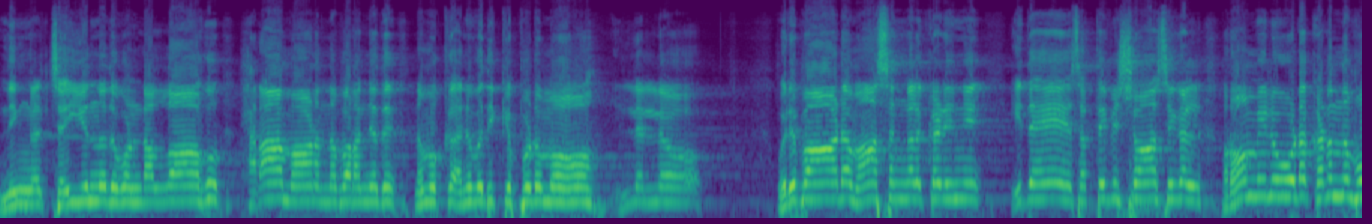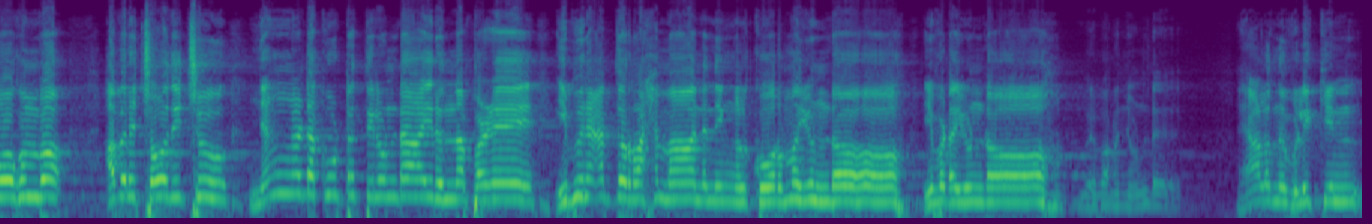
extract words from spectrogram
നിങ്ങൾ ചെയ്യുന്നത് കൊണ്ട് അള്ളാഹു ഹറാമാണെന്ന് പറഞ്ഞത് നമുക്ക് അനുവദിക്കപ്പെടുമോ? ഇല്ലല്ലോ. ഒരുപാട് മാസങ്ങൾ കഴിഞ്ഞ് ഇതേ സത്യവിശ്വാസികൾ റോമിലൂടെ കടന്നു പോകുമ്പോൾ അവർ ചോദിച്ചു ഞങ്ങളുടെ കൂട്ടത്തിലുണ്ടായിരുന്ന പഴേ ഇബിൻ അബ്ദുറഹ്മാനെ നിങ്ങൾക്ക് ഓർമ്മയുണ്ടോ? ഇവിടെയുണ്ടോ? അവർ പറഞ്ഞുണ്ട്. അയാളൊന്ന് വിളിക്കിൻ.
